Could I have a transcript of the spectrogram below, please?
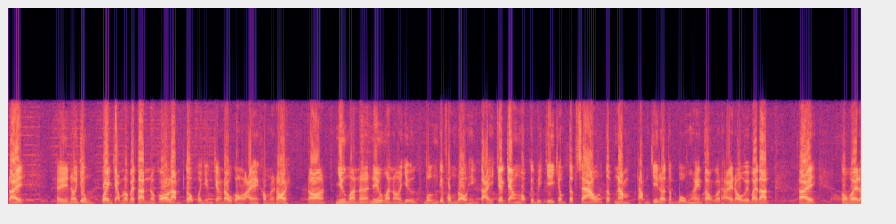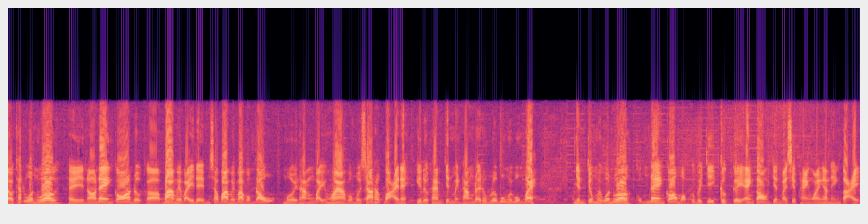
Đấy thì nói chung quan trọng là Brighton nó có làm tốt ở những trận đấu còn lại hay không thôi đó, nhưng mà nó, nếu mà nó giữ vững cái phong độ hiện tại thì chắc chắn một cái vị trí trong top 6 top 5 thậm chí là top 4 hoàn toàn có thể đối với Brighton đấy, còn về đội khách Wolver thì nó đang có được ờ, 37 điểm sau 33 vòng đấu 10 thắng 7 hòa và 16 thất bại này, ghi được 29 bàn thắng để thủng lưới 44 bàn. Nhìn chung thì Wolver cũng đang có một cái vị trí cực kỳ an toàn trên bảng xếp hạng ngoại hạng Anh hiện tại.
